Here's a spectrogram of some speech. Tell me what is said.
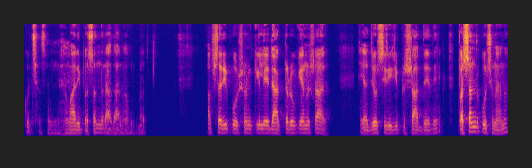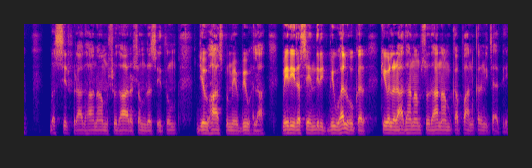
कुछ पसंद नहीं। हमारी पसंद राधा नाम बस अब शरीर पोषण के लिए डॉक्टरों के अनुसार या जो श्री जी प्रसाद दे दें, पसंद पूछना है ना? बस सिर्फ़ राधा नाम सुधा रसम रसे तुम जिहास तुम्हें विवहला मेरी रसेंद्री विवहल होकर केवल राधा नाम, सुधा नाम का पान करनी चाहती।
